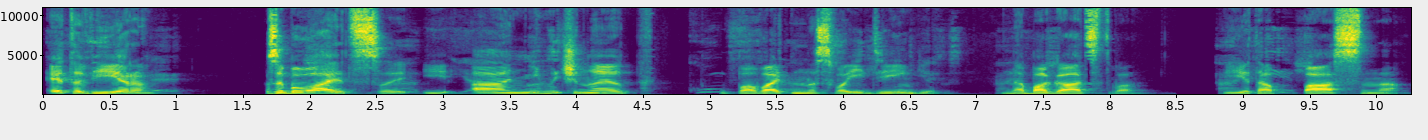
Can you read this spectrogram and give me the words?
Эта вера забывается, и они начинают уповать на свои деньги, на богатство. И это опасно.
